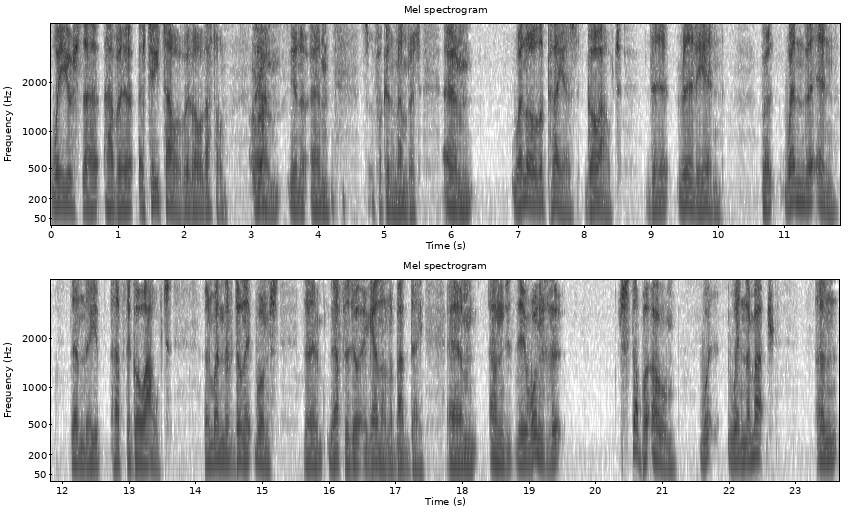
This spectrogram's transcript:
we used to have a, a tea tower with all that on. Um, you know, um, if I can remember it. Um, when all the players go out, they're really in. But when they're in, then they have to go out. And when they've done it once, they, they have to do it again on a bad day. Um, and the ones that stop at home w- win the match. And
